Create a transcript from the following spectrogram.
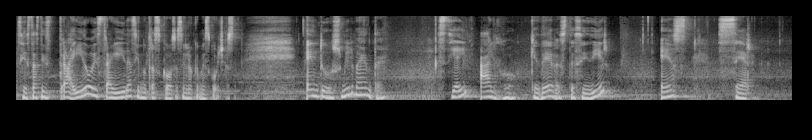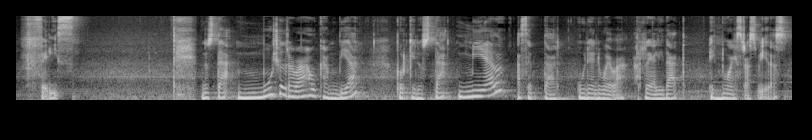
si estás distraído o distraída haciendo otras cosas en lo que me escuchas. En tu 2020, si hay algo que debes decidir, es ser feliz. Nos da mucho trabajo cambiar porque nos da miedo aceptar una nueva realidad en nuestras vidas.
